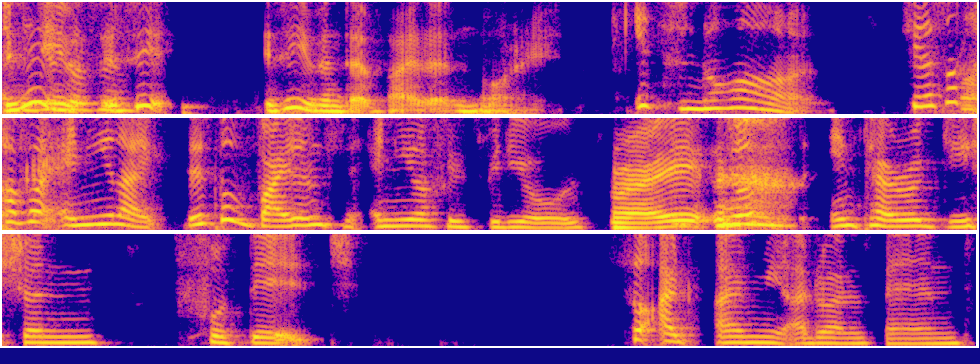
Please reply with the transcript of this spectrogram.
Is And it, he even, doesn't- is it is it even that violent? No, right? It's not. He doesn't cover any like. There's no violence in any of his videos. Right? just interrogation footage. So I I mean I don't understand.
